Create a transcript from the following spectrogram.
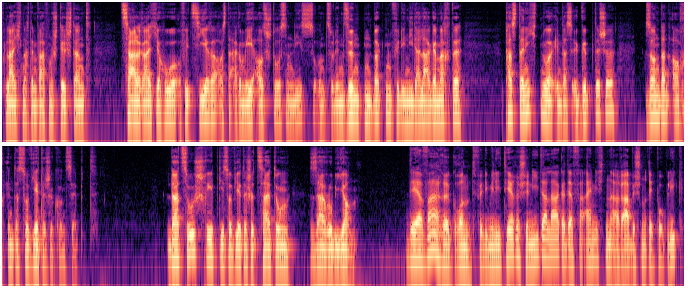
gleich nach dem Waffenstillstand zahlreiche hohe Offiziere aus der Armee ausstoßen ließ und zu den Sündenböcken für die Niederlage machte, passte nicht nur in das ägyptische, sondern auch in das sowjetische Konzept. Dazu schrieb die sowjetische Zeitung Sarubion. Der wahre Grund für die militärische Niederlage der Vereinigten Arabischen Republik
